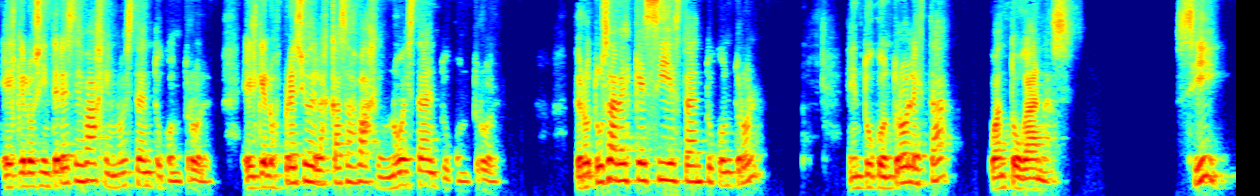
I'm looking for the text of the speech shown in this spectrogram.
El que los intereses bajen no está en tu control. El que los precios de las casas bajen no está en tu control. Pero tú sabes que sí está en tu control. En tu control está cuánto ganas. Sí,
